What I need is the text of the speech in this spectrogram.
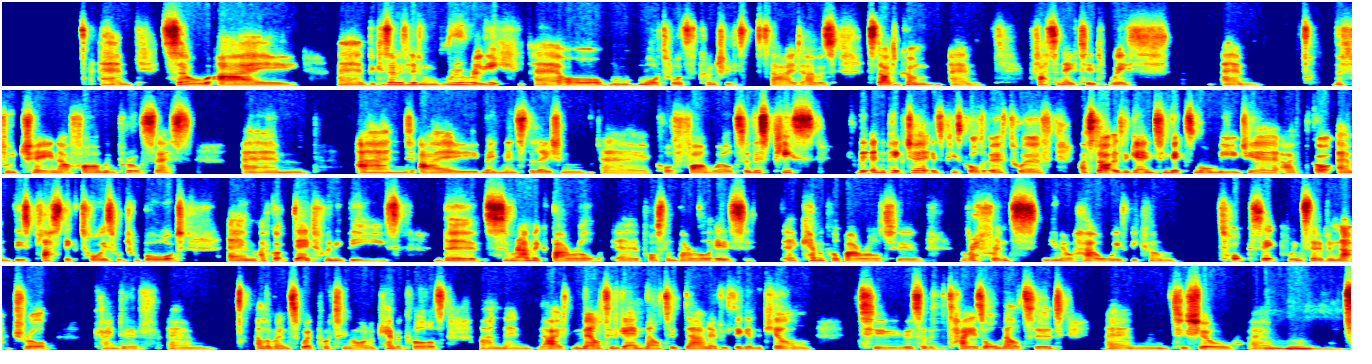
um, so I uh, because I was living rurally uh, or more towards the countryside, I was starting to become um, fascinated with um, the food chain, our farming process. Um, and I made an installation uh, called Farm World. So this piece in the picture is a piece called Earth to Earth. I've started again to mix more media. I've got um, these plastic toys which were bought. Um, I've got dead honeybees. The ceramic barrel, uh, porcelain barrel is a chemical barrel to reference, you know, how we've become toxic instead of a natural kind of um, elements we're putting on chemicals. And then I've melted again melted down everything in the kiln to so the tires all melted um, to show um,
